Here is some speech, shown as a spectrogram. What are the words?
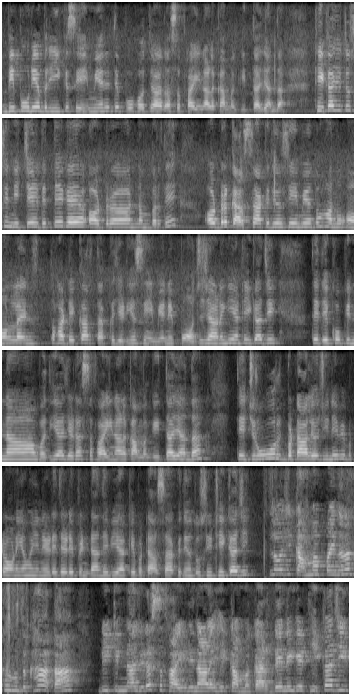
ਵੀ ਪੂਰੀਆਂ ਬਰੀਕ ਸੇਮੀਆਂ ਨੇ ਤੇ ਬਹੁਤ ਜ਼ਿਆਦਾ ਸਫ਼ਾਈ ਨਾਲ ਕੰਮ ਕੀਤਾ ਜਾਂਦਾ। ਠੀਕ ਆ ਜੀ, ਤੁਸੀਂ ਨੀਚੇ ਦਿੱਤੇ ਗਏ ਆਰਡਰ ਨੰਬਰ ਤੇ ਆਰਡਰ ਕਰ ਸਕਦੇ ਹੋ ਸੇਮੀਆਂ। ਤੁਹਾਨੂੰ ਆਨਲਾਈਨ ਤੁਹਾਡੇ ਘਰ ਤੱਕ ਜਿਹੜੀਆਂ ਸੇਮੀਆਂ ਨੇ ਪਹੁੰਚ ਜਾਣਗੀਆਂ। ਠੀਕ ਆ ਜੀ ਤੇ ਦੇਖੋ ਕਿੰਨਾ ਵਧੀਆ ਜਿਹੜਾ ਸਫ਼ਾਈ ਨਾਲ ਕੰਮ ਕੀਤਾ ਜਾਂਦਾ। ਤੇ ਜਰੂਰ ਬਟਾ ਲਿਓ ਜਿਹਨੇ ਵੀ ਬਟਾਉਣੀਆਂ ਹੋਈਆਂ ਨੇੜੇ ਤੇੜੇ ਪਿੰਡਾਂ ਦੇ ਵੀ ਆ ਕੇ ਬਟਾ ਸਕਦੇ ਹੋ ਤੁਸੀਂ, ਠੀਕ ਆ ਜੀ? ਲਓ ਜੀ, ਕੰਮ ਆਪਾਂ ਇਹਨਾਂ ਦਾ ਤੁਹਾਨੂੰ ਦਿਖਾਤਾ ਵੀ ਕਿੰਨਾ ਜਿਹੜਾ ਸਫ਼ਾਈ ਦੇ ਨਾਲ ਇਹ ਕੰਮ ਕਰਦੇ ਨੇਗੇ, ਠੀਕ ਆ ਜੀ?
